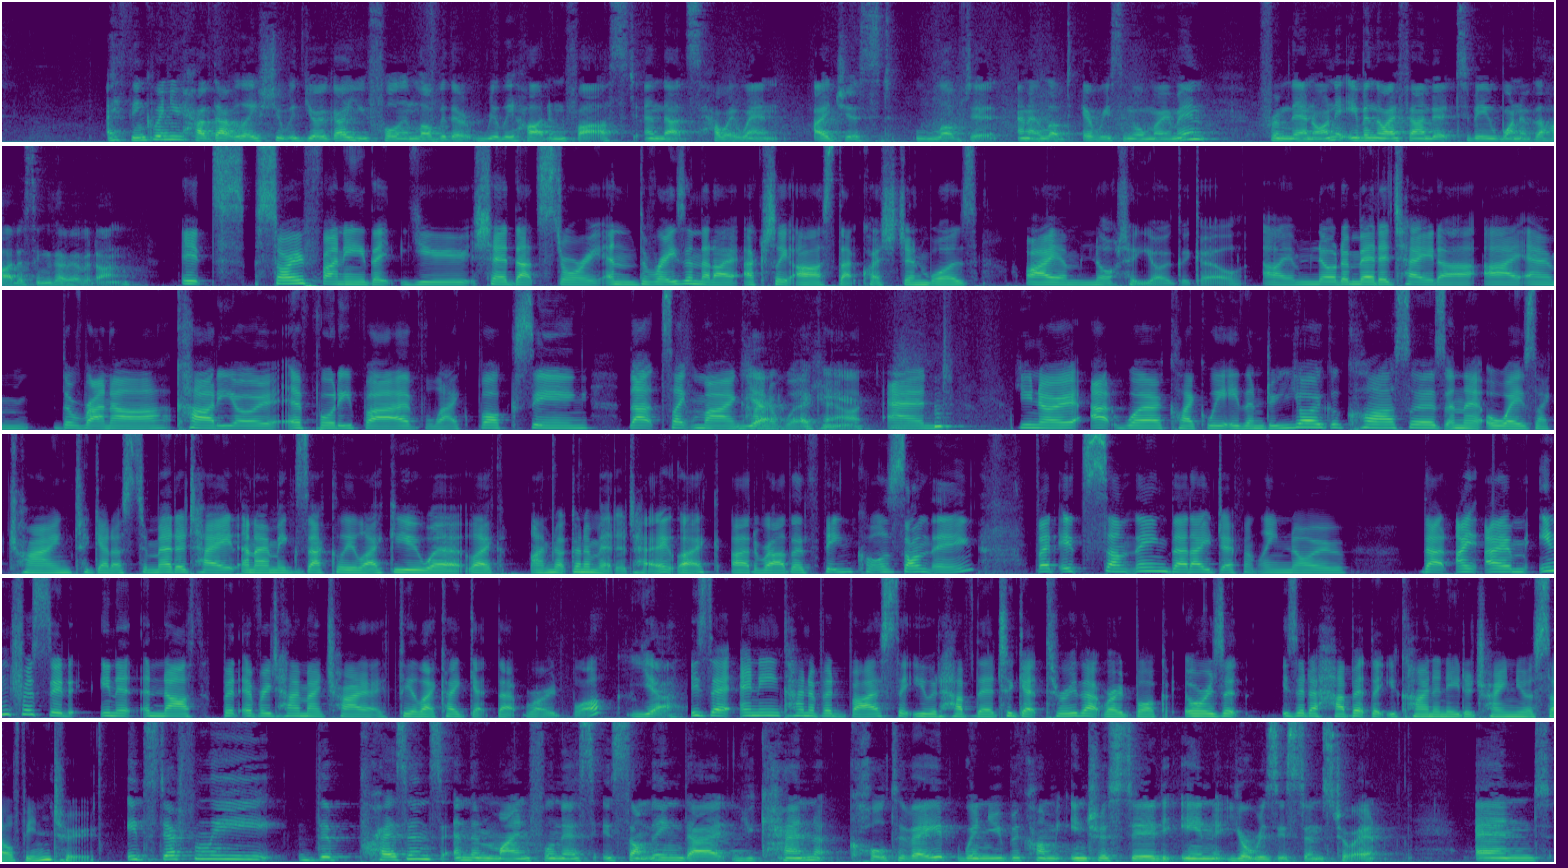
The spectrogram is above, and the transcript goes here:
I think when you have that relationship with yoga, you fall in love with it really hard and fast. And that's how I went. I just loved it. And I loved every single moment from then on, even though I found it to be one of the hardest things I've ever done. It's so funny that you shared that story. And the reason that I actually asked that question was I am not a yoga girl. I am not a meditator. I am the runner, cardio, F45, like boxing. That's like my kind yeah, of workout. And you know, at work, like we even do yoga classes and they're always like trying to get us to meditate. And I'm exactly like you, where like, I'm not going to meditate. Like, I'd rather think or something. But it's something that I definitely know that I, I am interested in it enough, but every time I try, I feel like I get that roadblock. Yeah. Is there any kind of advice that you would have there to get through that roadblock? Or is it is it a habit that you kind of need to train yourself into? It's definitely the presence and the mindfulness is something that you can cultivate when you become interested in your resistance to it. And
